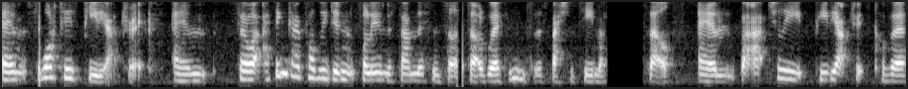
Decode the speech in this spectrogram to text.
Um, so what is paediatrics? Um, so I think I probably didn't fully understand this until I started working into the specialty myself. Um, but actually, paediatrics cover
